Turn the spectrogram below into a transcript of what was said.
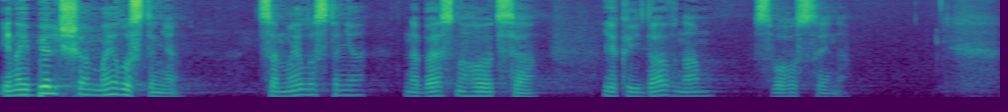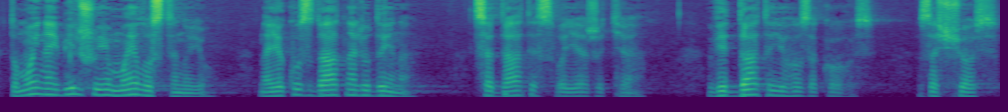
І найбільша милостиня це милостиня Небесного Отця, який дав нам свого Сина. Тому й найбільшою милостиною, на яку здатна людина, це дати своє життя, віддати його за когось, за щось,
